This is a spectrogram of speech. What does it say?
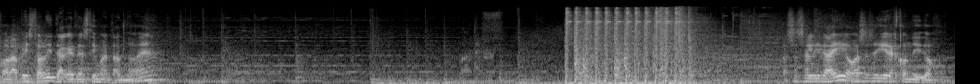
Con la pistolita que te estoy matando, ¿eh? Vale. ¿Vas a salir de ahí o vas a seguir escondido?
